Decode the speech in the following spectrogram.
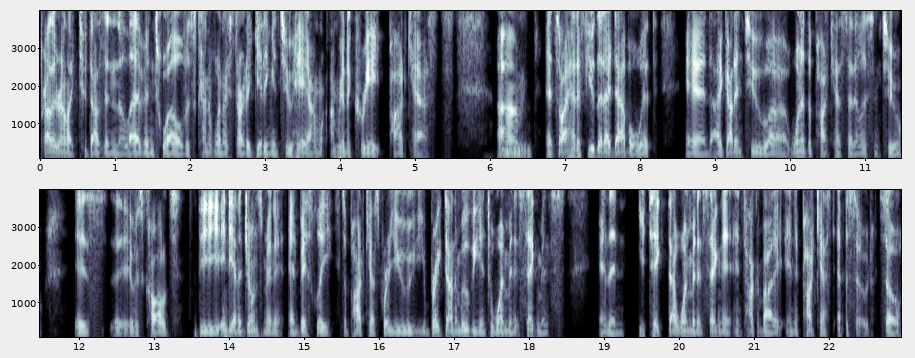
probably around like 2011 12 is kind of when i started getting into hey i'm, I'm going to create podcasts um, mm-hmm. And so I had a few that I dabble with, and I got into uh, one of the podcasts that I listened to is it was called the Indiana Jones Minute, and basically it's a podcast where you you break down a movie into one minute segments, and then you take that one minute segment and talk about it in a podcast episode. So,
